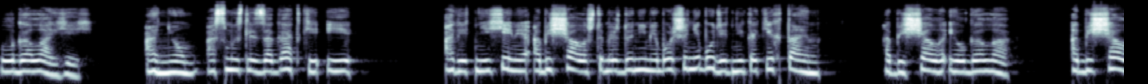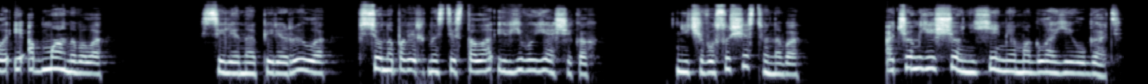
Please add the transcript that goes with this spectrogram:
лгала ей. О нем, о смысле загадки и... А ведь Нехемия обещала, что между ними больше не будет никаких тайн. Обещала и лгала. Обещала и обманывала. Селена перерыла все на поверхности стола и в его ящиках. Ничего существенного. О чем еще Нехемия могла ей лгать?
